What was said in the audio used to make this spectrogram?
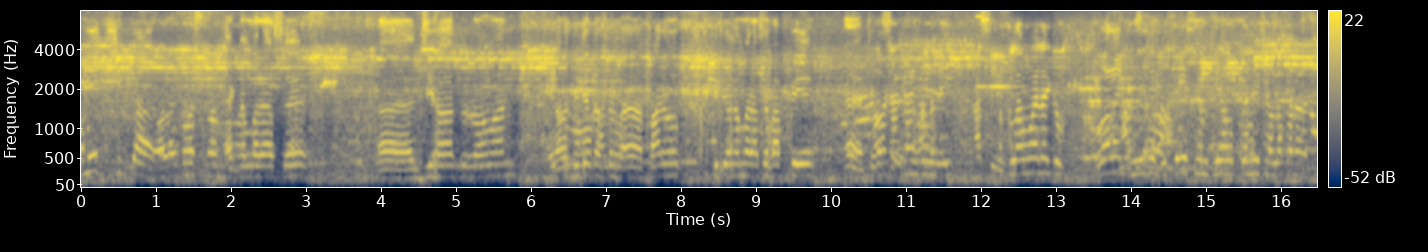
অমিত শিকদার এক নম্বরে আছে জিহাদুর রহমান তারপর দ্বিতীয়তে আছে ফারুক তৃতীয় নম্বর আছে বাপ্পি। হ্যাঁ ঠিক আছে। আসসালামু আলাইকুম। ওয়ালাইকুম আমি যে আসসালাম। ঘুরতে গেছিলাম জিয়া ওখানে শাওলা করা আছে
